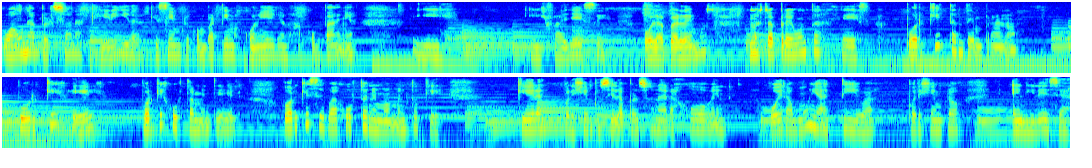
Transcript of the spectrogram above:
o a una persona querida que siempre compartimos con ella, nos acompaña y, y fallece o la perdemos, nuestra pregunta es, ¿por qué tan temprano? ¿Por qué él? ¿Por qué justamente él? ¿Por qué se va justo en el momento que, que era, por ejemplo, si la persona era joven o era muy activa, por ejemplo, en la iglesia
